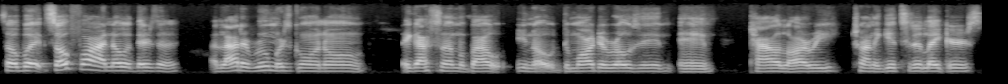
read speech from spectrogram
So, but so far I know there's a, a lot of rumors going on. They got some about, you know, DeMar DeRozan and Kyle Lowry trying to get to the Lakers.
